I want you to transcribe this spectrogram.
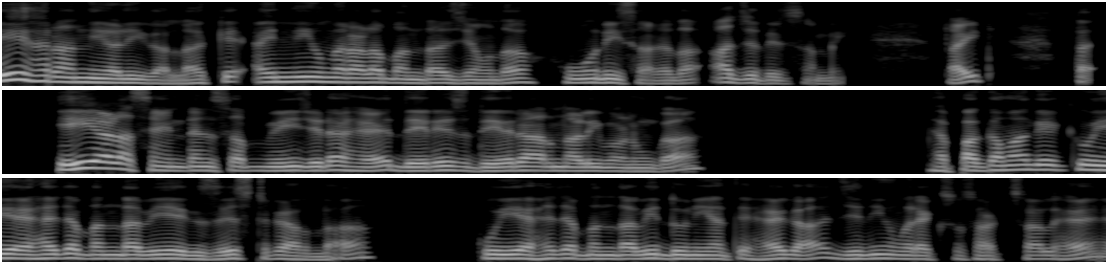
ਇਹ ਹੈਰਾਨੀ ਵਾਲੀ ਗੱਲ ਆ ਕਿ ਇੰਨੀ ਉਮਰ ਵਾਲਾ ਬੰਦਾ ਜਿਉਂਦਾ ਹੋ ਨਹੀਂ ਸਕਦਾ ਅੱਜ ਦੇ ਸਮੇਂ ਰਾਈਟ ਤਾਂ ਇਹ ਵਾਲਾ ਸੈਂਟੈਂਸ ਅਬ ਵੀ ਜਿਹੜਾ ਹੈ देयर इज देयर आर ਨਾਲ ਹੀ ਬਣੂਗਾ ਆਪਾਂ ਕਵਾਂਗੇ ਕੋਈ ਇਹੋ ਜਿਹਾ ਬੰਦਾ ਵੀ ਐਗਜ਼ਿਸਟ ਕਰਦਾ ਕੋਈ ਇਹੋ ਜਿਹਾ ਬੰਦਾ ਵੀ ਦੁਨੀਆ ਤੇ ਹੈਗਾ ਜਿਹਦੀ ਉਮਰ 160 ਸਾਲ ਹੈ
